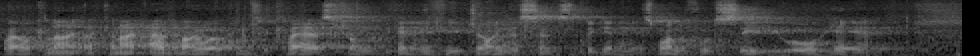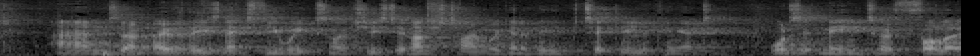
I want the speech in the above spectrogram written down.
Well, can I, can I add my welcome to Claire's from the beginning? If you've joined us since the beginning, it's wonderful to see you all here. And um, over these next few weeks on a Tuesday lunchtime, we're going to be particularly looking at what does it mean to follow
